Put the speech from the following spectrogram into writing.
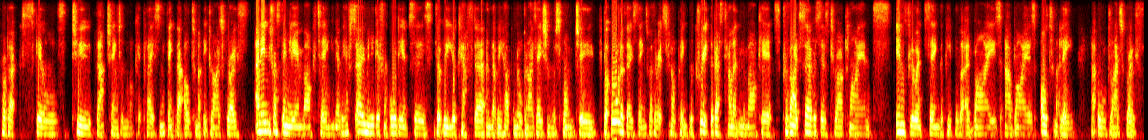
products, skills to that changing marketplace. And I think that ultimately drives growth. And interestingly, in marketing, you know, we have so many different audiences that we look after and that we help an organization respond to. But all of those things, whether it's helping recruit the best talent in the market, provide services to our clients, influencing the people that advise our buyers, ultimately, that all drives growth.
